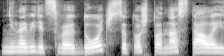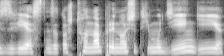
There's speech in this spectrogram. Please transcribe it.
ненавидит свою дочь за то, что она стала известной, за то, что она приносит ему деньги и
